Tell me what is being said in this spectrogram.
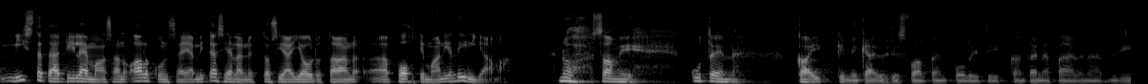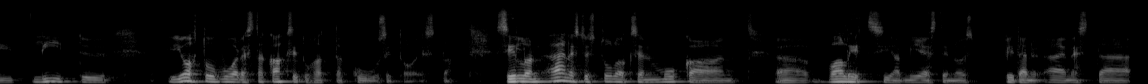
mistä tämä dilemma on saanut alkunsa ja mitä siellä nyt tosiaan joudutaan pohtimaan ja linjaamaan? No Sami, kuten kaikki, mikä Yhdysvaltain politiikkaan tänä päivänä liittyy, johtuu vuodesta 2016. Silloin äänestystuloksen mukaan valitsijamiesten olisi pitänyt äänestää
